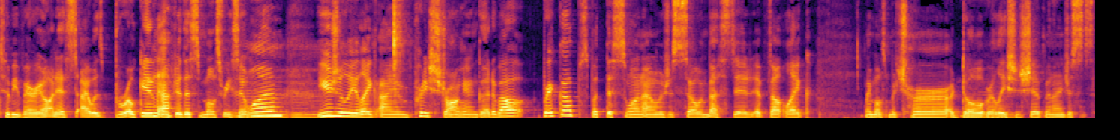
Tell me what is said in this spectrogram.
to be very honest, I was broken after this most recent mm, one. Mm. Usually, like, I'm pretty strong and good about breakups, but this one I was just so invested. It felt like my most mature adult relationship, and I just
